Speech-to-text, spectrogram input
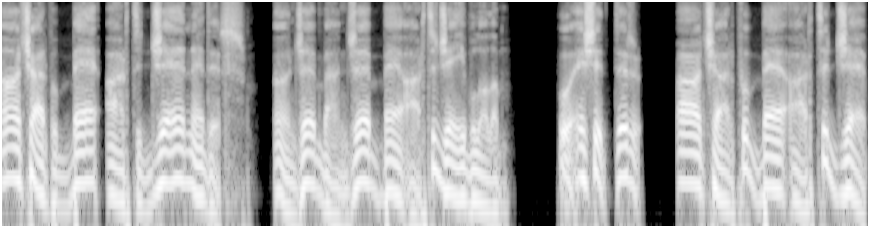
A çarpı B artı C nedir? Önce bence B artı C'yi bulalım. Bu eşittir A çarpı B artı C.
